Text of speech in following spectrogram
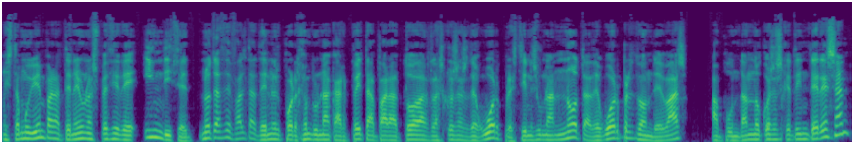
está muy bien para tener una especie de índice. No te hace falta tener, por ejemplo, una carpeta para todas las cosas de WordPress. Tienes una nota de WordPress donde vas apuntando cosas que te interesan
